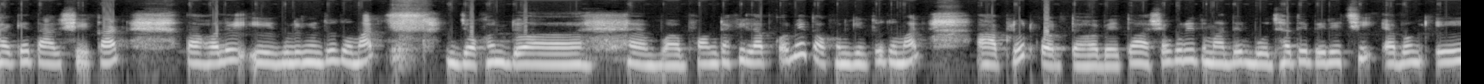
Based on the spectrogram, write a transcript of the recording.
থাকে তার সেই কার্ড তাহলে এইগুলি কিন্তু তোমার যখন ফর্মটা ফিল আপ করবে তখন কিন্তু তোমার আপলোড করতে হবে। তো আশা করি তোমাদের বোঝাতে পেরেছি এবং এই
